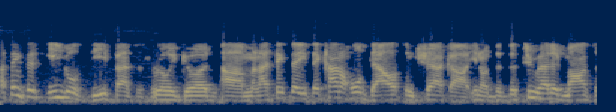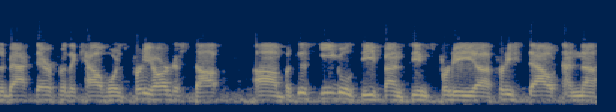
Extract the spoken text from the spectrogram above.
I think this Eagles defense is really good, um, and I think they, they kind of hold Dallas in check. Uh, you know, the, the two headed monster back there for the Cowboys, pretty hard to stop. Um, but this Eagles defense seems pretty uh, pretty stout, and uh,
